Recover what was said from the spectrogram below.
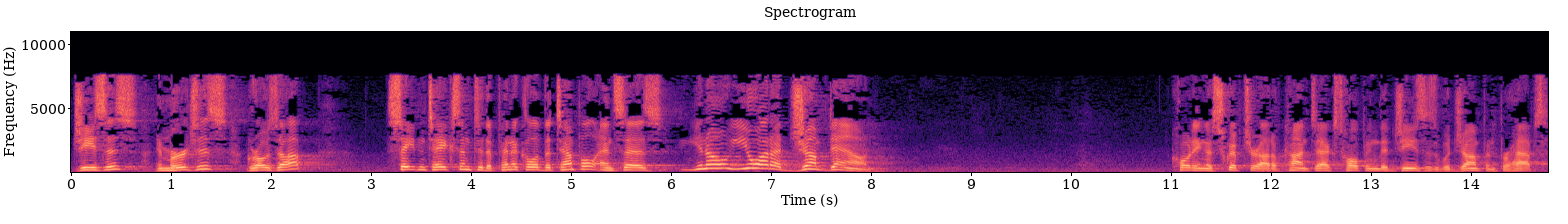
Jesus emerges, grows up. Satan takes him to the pinnacle of the temple and says, You know, you ought to jump down. Quoting a scripture out of context, hoping that Jesus would jump and perhaps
